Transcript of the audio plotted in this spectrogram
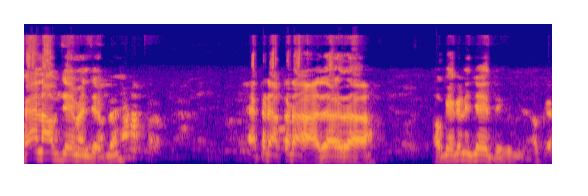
fan off చేయమని చెప్పా. ఎక్కడ అక్కడ? అదా అదా. ఓకే ఎక్కడి నుంచి? అయితే ఓకే.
